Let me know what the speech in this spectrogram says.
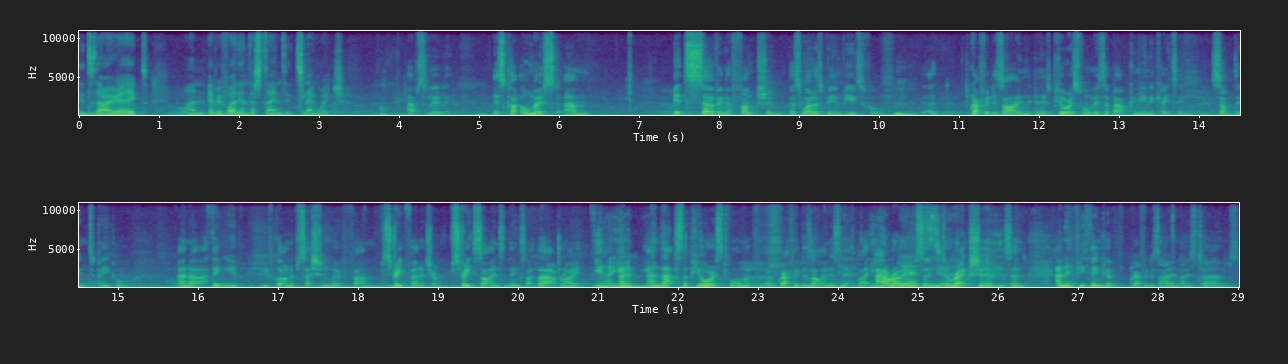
it's direct and everybody understands its language Absolutely. It's almost um, it's serving a function as well as being beautiful. Uh, graphic design, in its purest form, is about communicating something to people. And uh, I think you, you've got an obsession with um, street furniture, street signs, and things like that, right? Yeah, yeah, and, yeah. and that's the purest form of, of graphic design, isn't it? Like Yeah. arrows Yes. and Yeah. directions, and and if you think of graphic design in those terms,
